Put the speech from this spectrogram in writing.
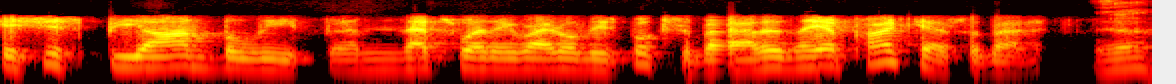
is just beyond belief, and that's why they write all these books about it and they have podcasts about it. Yeah,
